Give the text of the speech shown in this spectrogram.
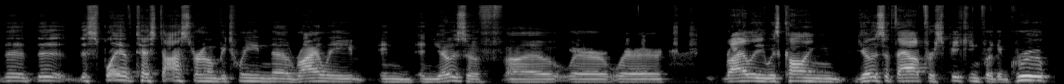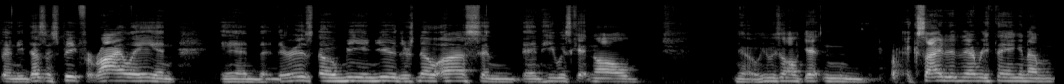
the the display of testosterone between uh, Riley and, and Joseph, uh, where where Riley was calling Joseph out for speaking for the group, and he doesn't speak for Riley, and and there is no me and you, there's no us, and and he was getting all, you know, he was all getting excited and everything, and I'm,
